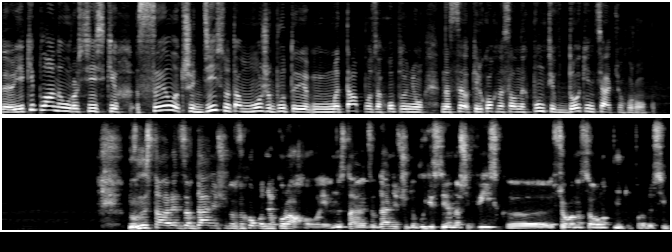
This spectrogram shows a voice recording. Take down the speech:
е, які плани у російських сил? Чи дійсно там може бути мета по захопленню насел... кількох населених пунктів до кінця цього року? Ну, вони ставлять завдання щодо захоплення Курахова, і вони ставлять завдання щодо вияснення наших військ е, з цього населеного пункту, передусім.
